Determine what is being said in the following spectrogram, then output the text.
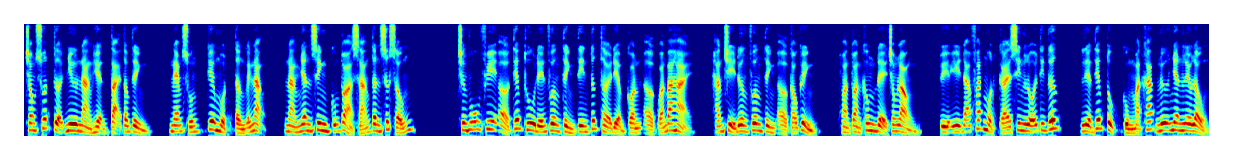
trong suốt tựa như nàng hiện tại tâm tình, ném xuống kia một tầng gánh nặng, nàng nhân sinh cũng tỏa sáng tân sức sống. Trương Vũ Phi ở tiếp thu đến Phương Tình tin tức thời điểm còn ở quán Ba Hải, hắn chỉ đương Phương Tình ở cáo kỉnh, hoàn toàn không để trong lòng, tùy y đã phát một cái xin lỗi tin tức, liền tiếp tục cùng mặt khác nữ nhân lêu lổng.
